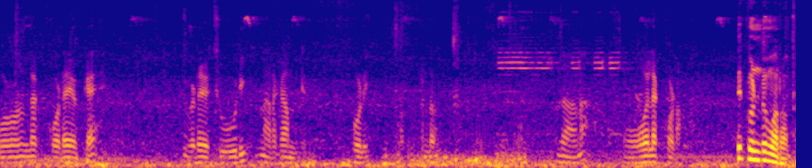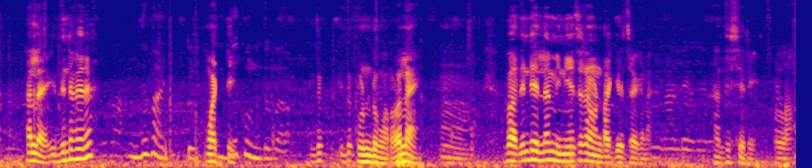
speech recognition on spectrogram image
ഓളിന്റെ കുടയൊക്കെ ഇവിടെ ചൂടി നടക്കാൻ പറ്റും. പൊളി. കണ്ടോ? ഇതാണ് ഓലക്കുട. ഇത് കുണ്ടുമറം. അല്ലേ? ഇതിന്റെ പേര്? ഇത് വട്ടി. ഇത് ഇത് കുണ്ടുമറം അല്ലേ? അപ്പോൾ അതിന്റെ എല്ലാം മിനിയേച്ചറാണ് ഉണ്ടാക്കി വെച്ചേക്കണേ. അതെ ശരി. കൊള്ളാം.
